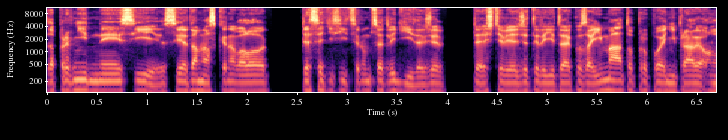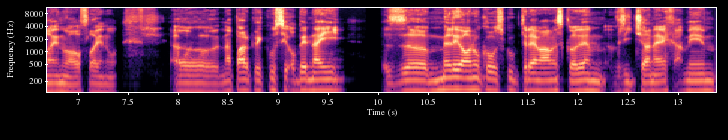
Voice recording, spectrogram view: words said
Za první dny si, si je tam naskenovalo 10 700 lidí, takže jde ještě vědět, že ty lidi to jako zajímá, to propojení právě online a offline. Eh, na pár kliků si objednají z milionu kousků, které máme skladem v Říčanech a my jim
